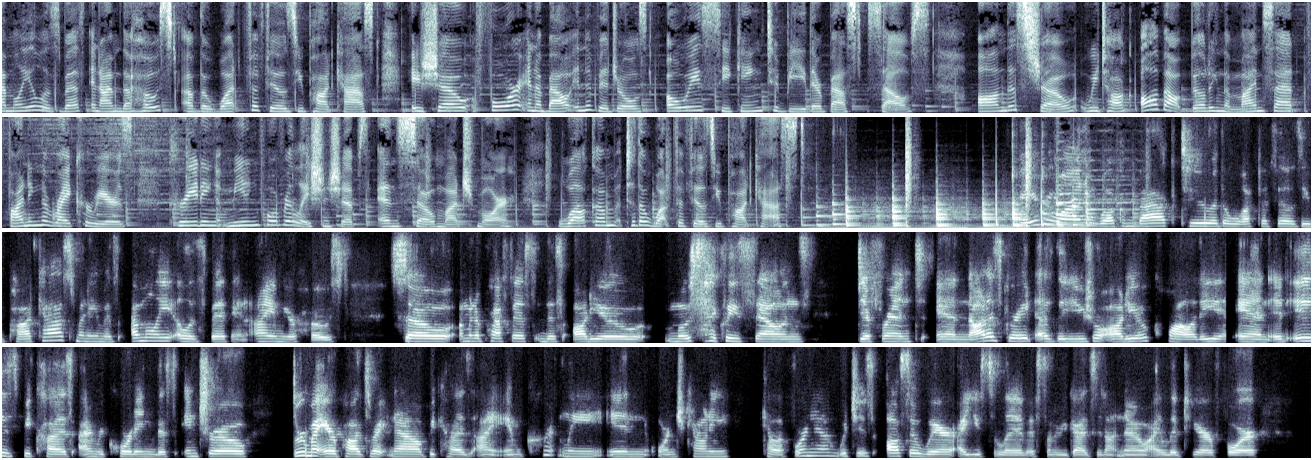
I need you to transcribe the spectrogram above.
Emily Elizabeth, and I'm the host of the What Fulfills You podcast, a show for and about individuals always seeking to be their best selves. On this show, we talk all about building the mindset, finding the right careers, creating meaningful relationships, and so much more. Welcome to the What Fulfills You podcast. Hey everyone, welcome back to the What Fulfills You podcast. My name is Emily Elizabeth and I am your host. So, I'm going to preface this audio most likely sounds different and not as great as the usual audio quality. And it is because I'm recording this intro through my AirPods right now because I am currently in Orange County, California, which is also where I used to live. If some of you guys did not know, I lived here for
